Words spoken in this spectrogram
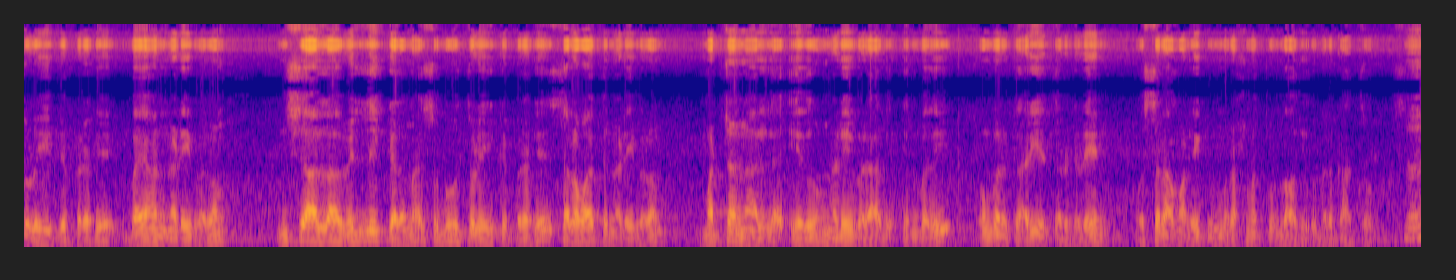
தொழுகைக்கு பிறகு பயான் நடைபெறும். இன்ஷா அல்லா வெள்ளிக்கிழமை சுபு தொழுகைக்கு பிறகு செலவாத்து நடைபெறும். மற்ற நாளில் எதுவும் நடைபெறாது என்பதை உங்களுக்கு அறிய தருகிறேன். அஸ்லாம் அலைக்கும் வரஹ்மத்துல்லாஹி வபரகாத்துஹு.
